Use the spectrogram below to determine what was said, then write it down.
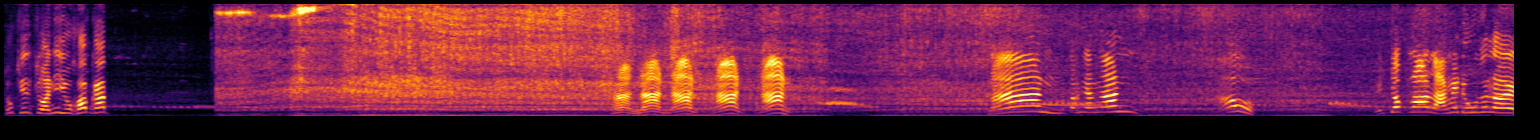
ทุกชิ้นส่วนยังอยู่ครบครับนั่นนั่นนั่นนั่นนั่นนั่นต้องอย่างนั้น เอาเดี๋ยวยกล้อหลังให้ดูซะเลย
